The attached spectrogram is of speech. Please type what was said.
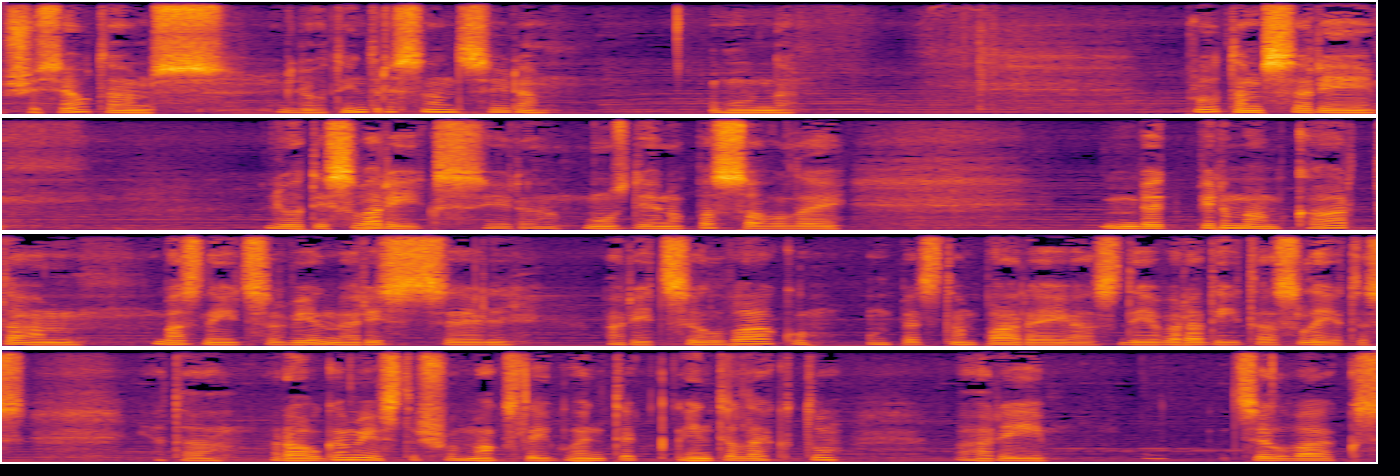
Šis jautājums ļoti interesants. Ir, un, protams, arī ļoti svarīgs ir mūsdienu pasaulē, bet pirmām kārtām baznīca vienmēr izceļ arī cilvēku un pēc tam pārējās dieva radītās lietas. Ja tā raugamies ar šo mākslīgo inte intelektu, arī cilvēks,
